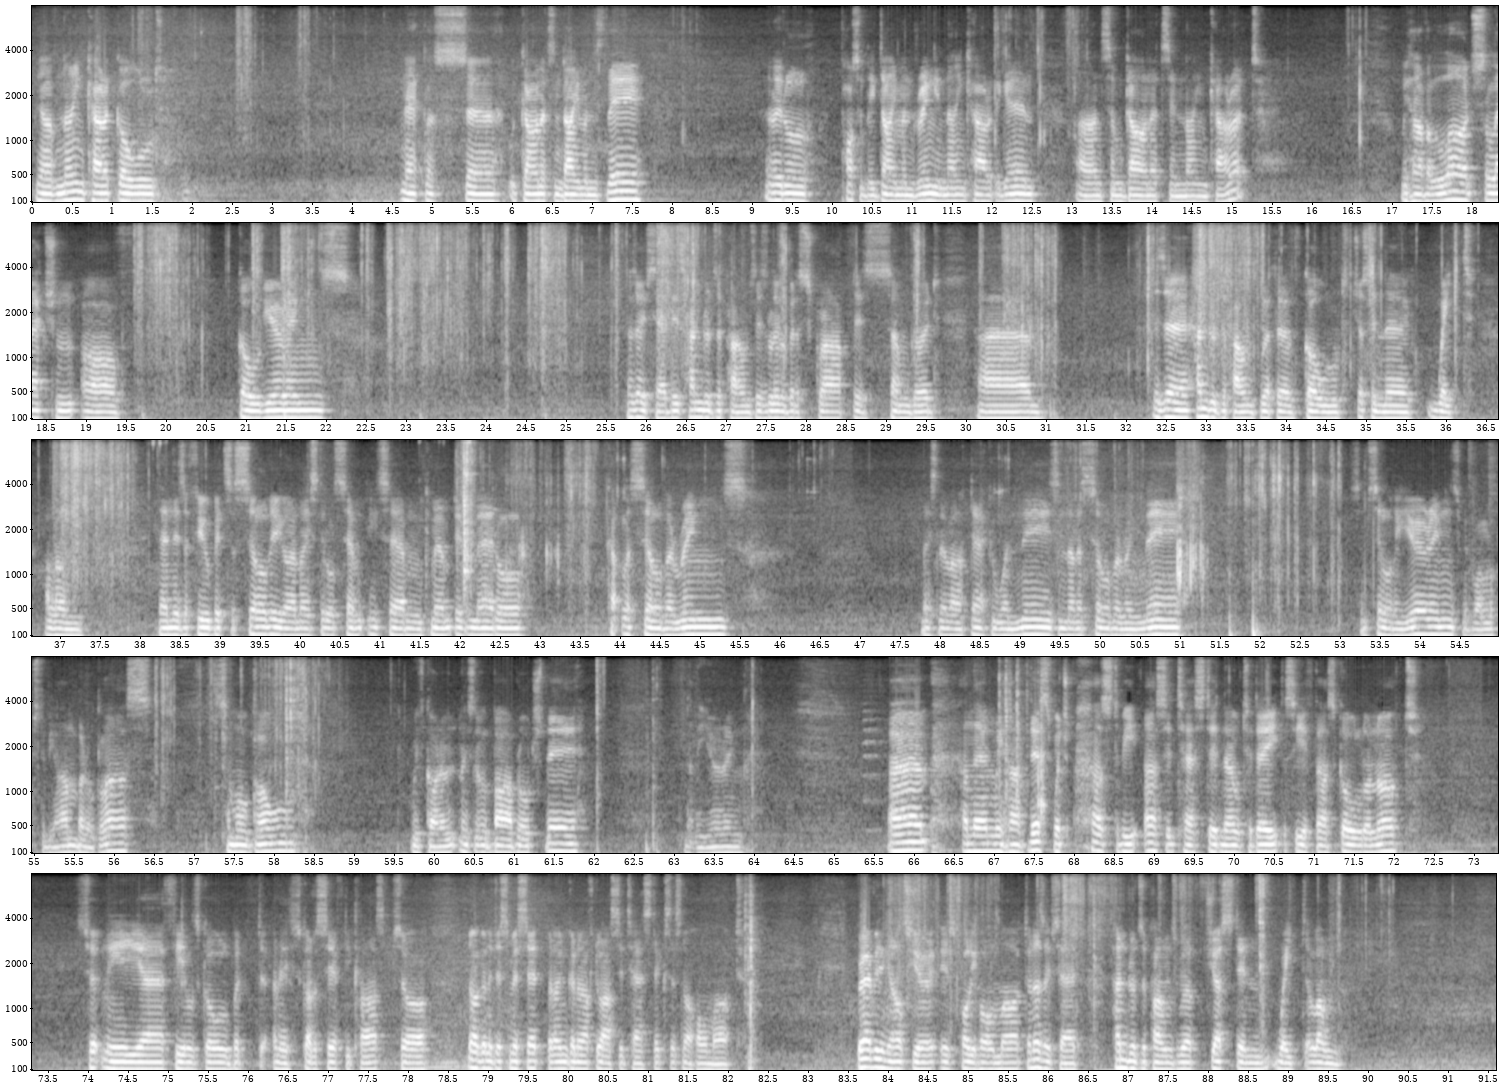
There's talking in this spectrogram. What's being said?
We have 9 carat gold necklace uh, with garnets and diamonds there. A little possibly diamond ring in 9 carat again and some garnets in 9 carat. We have a large selection of gold earrings. As I've said, there's hundreds of pounds, there's a little bit of scrap, there's some good. Um, there's a hundreds of pounds worth of gold just in the weight alone. Then there's a few bits of silver, you got a nice little 77 commemorative medal, a couple of silver rings, nice little Art Deco one there, another silver ring there, some silver earrings with what looks to be amber or glass, some more gold, we've got a nice little bar brooch there, another earring, um, and then we have this which has to be acid tested now today to see if that's gold or not certainly uh, feels gold but and it's got a safety clasp so not going to dismiss it but I'm going to have to acid test it because it's not hallmarked but everything else here is fully hallmarked and as I've said hundreds of pounds worth just in weight alone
